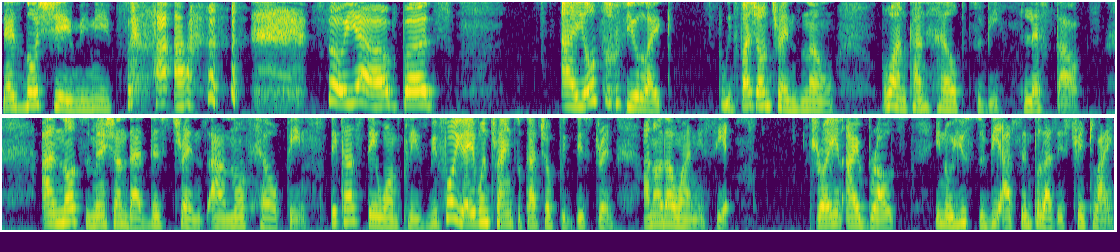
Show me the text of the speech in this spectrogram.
There's no shame in it. so yeah, but I also feel like with fashion trends now, one can't help to be left out. And not to mention that these trends are not helping. They can't stay one place. Before you're even trying to catch up with this trend, another one is here. Drawing eyebrows, you know, used to be as simple as a straight line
